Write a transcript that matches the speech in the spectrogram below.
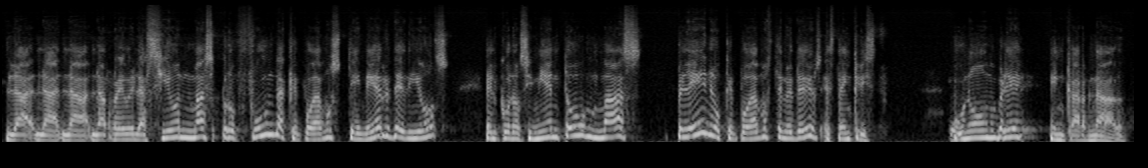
La, la revelación más profunda que podamos tener de Dios, el conocimiento más pleno que podamos tener de Dios está en Cristo. Un hombre encarnado.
